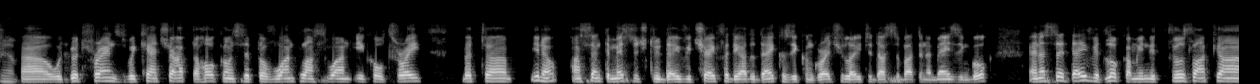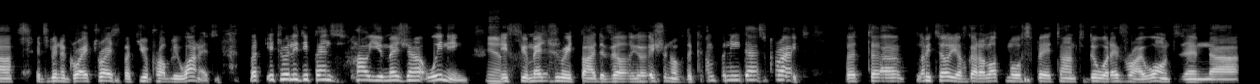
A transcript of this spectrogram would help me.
Yep. Uh, we're good friends. We catch up. The whole concept of one plus one equal three. But uh, you know, I sent a message to David Shafer the other day because he congratulated us about an amazing book. And I said, David, look, I mean, it feels like uh, it's been a great race, but you probably won it. But it really depends how you measure winning. Yeah. If you measure it by the valuation of the company, that's great. But uh, let me tell you, I've got a lot more spare time to do whatever I want than uh,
